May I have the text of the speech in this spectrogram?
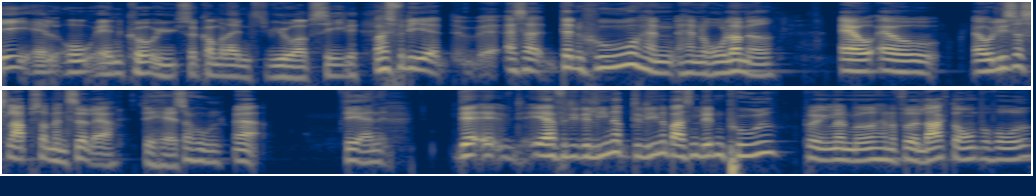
G-L-O-N-K-Y, så kommer der en interview op, se det. Også fordi, at, altså, den hue, han, han ruller med, er jo, er, jo, er jo lige så slap, som han selv er. Det hasser hun. Ja. Det er en, Det, ja, fordi det ligner, det ligner bare sådan lidt en pude, på en eller anden måde. Han har fået lagt oven på hovedet.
